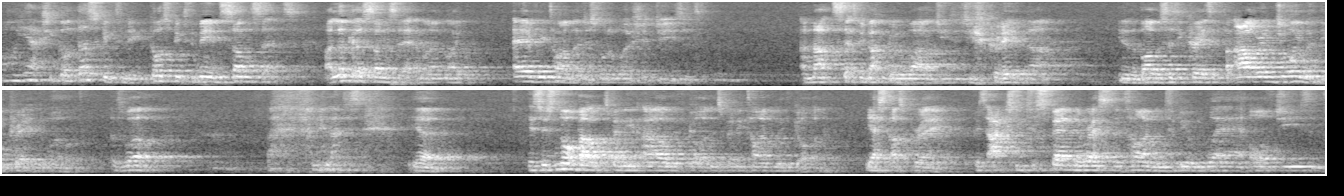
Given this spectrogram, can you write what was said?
Oh yeah, actually God does speak to me. God speaks to me in sunsets. I look at a sunset and I'm like, every time I just want to. And that sets me back and go, wow, Jesus, you created that. You know, the Bible says he created it for our enjoyment, he created the world as well. I mean, that just, yeah. It's just not about spending an hour with God and spending time with God. Yes, that's great. It's actually to spend the rest of the time and to be aware of Jesus.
